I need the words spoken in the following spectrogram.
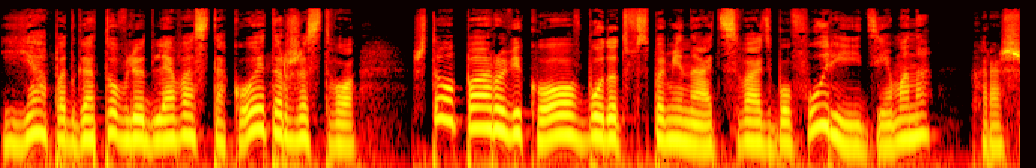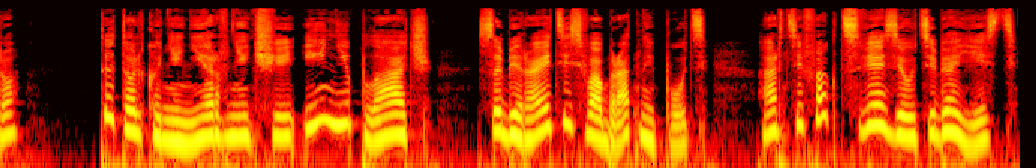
я подготовлю для вас такое торжество, что пару веков будут вспоминать свадьбу Фурии и демона. Хорошо? Ты только не нервничай и не плачь. Собирайтесь в обратный путь. Артефакт связи у тебя есть.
